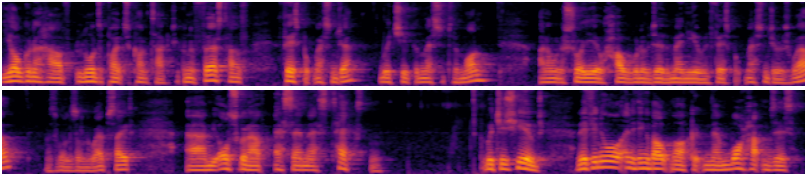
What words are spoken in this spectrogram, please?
you're going to have loads of points of contact. You're going to first have Facebook Messenger, which you can message them on. And I'm going to show you how we're going to do the menu in Facebook Messenger as well, as well as on the website. Um, you're also going to have SMS texting, which is huge. And if you know anything about marketing, then what happens is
